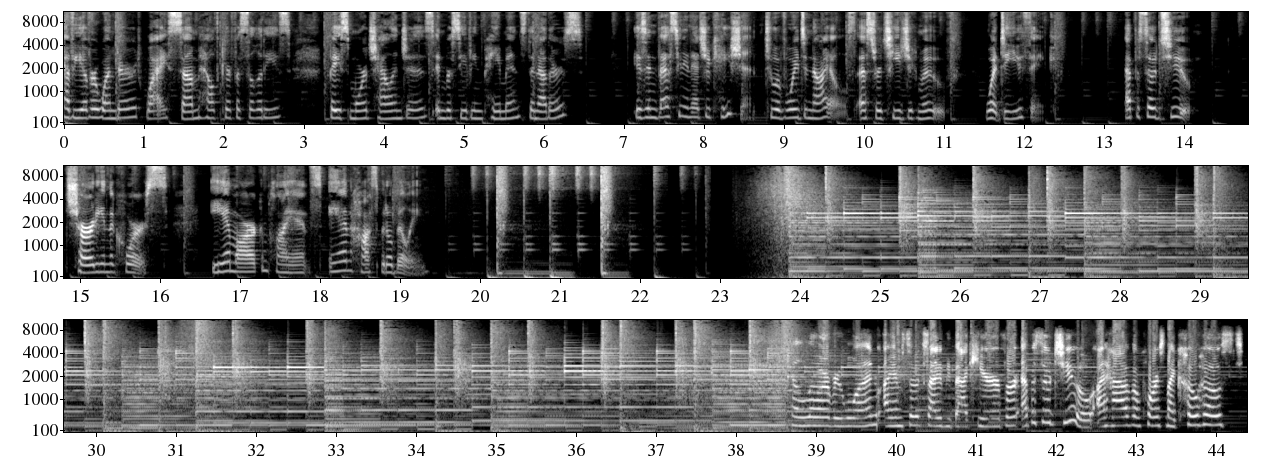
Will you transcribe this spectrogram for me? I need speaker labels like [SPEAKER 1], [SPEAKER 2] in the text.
[SPEAKER 1] Have you ever wondered why some healthcare facilities face more challenges in receiving payments than others? Is investing in education to avoid denials a strategic move? What do you think? Episode 2 Charting the Course, EMR compliance, and hospital billing. Everyone. I am so excited to be back here for episode two. I have, of course, my co host.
